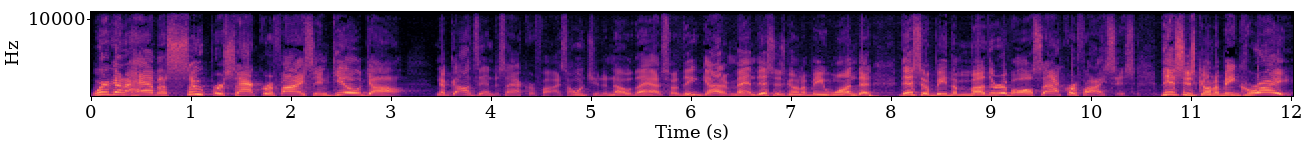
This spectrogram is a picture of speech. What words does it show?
We're going to have a super sacrifice in Gilgal. Now, God's into sacrifice. I want you to know that. So, these guys, man, this is going to be one that, this will be the mother of all sacrifices. This is going to be great.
